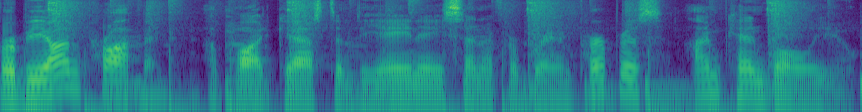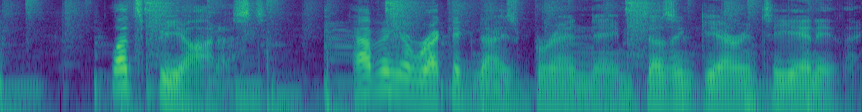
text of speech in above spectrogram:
For Beyond Profit, a podcast of the ANA Center for Brand Purpose, I'm Ken Beaulieu. Let's be honest, having a recognized brand name doesn't guarantee anything.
